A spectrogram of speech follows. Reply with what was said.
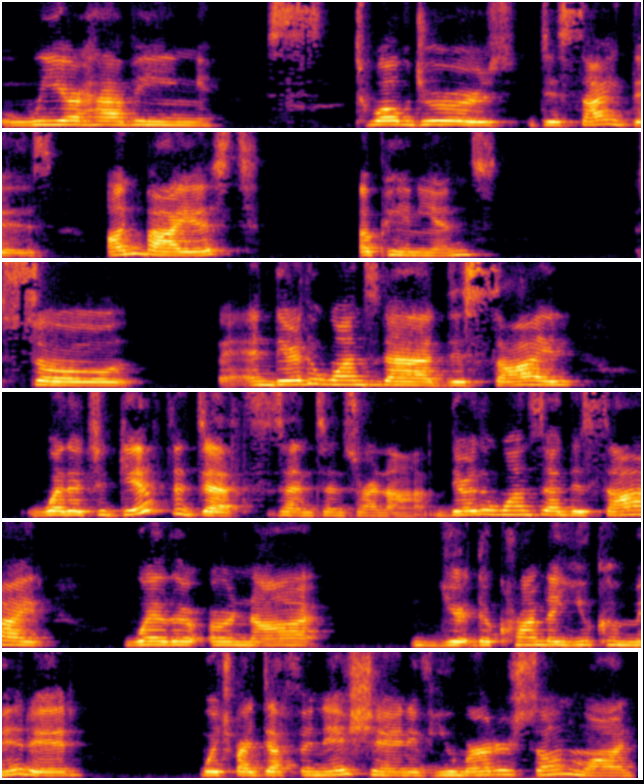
we are having twelve jurors decide this unbiased opinions. So, and they're the ones that decide whether to give the death sentence or not. They're the ones that decide whether or not the crime that you committed, which by definition, if you murder someone,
